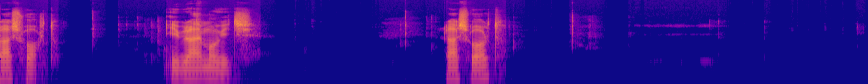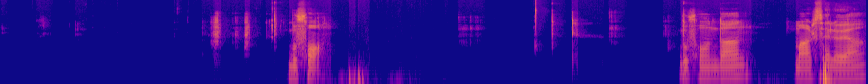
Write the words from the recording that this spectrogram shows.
Rashford. İbrahimovic. Rashford. Buffon. Buffon'dan Marcelo'ya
